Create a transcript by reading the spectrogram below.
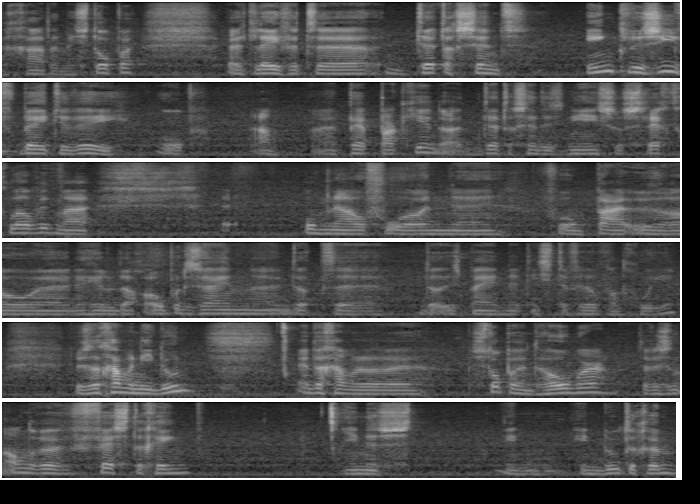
ga ermee stoppen. Het levert 30 cent inclusief BTW op aan, per pakje. Nou, 30 cent is niet eens zo slecht geloof ik. Maar om nou voor een, voor een paar euro de hele dag open te zijn, dat, dat is mij net iets te veel van het goede. Dus dat gaan we niet doen. En dan gaan we stoppen in het Homer. Er is een andere vestiging in de in, in Doetinchem,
